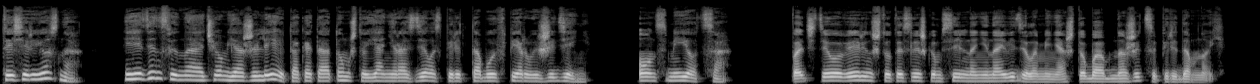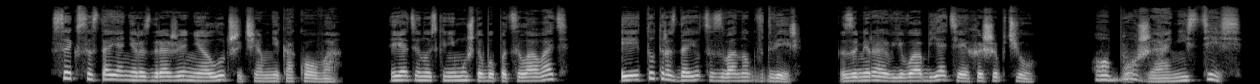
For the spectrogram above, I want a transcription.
«Ты серьезно? Единственное, о чем я жалею, так это о том, что я не разделась перед тобой в первый же день». Он смеется. «Почти уверен, что ты слишком сильно ненавидела меня, чтобы обнажиться передо мной». Секс в состоянии раздражения лучше, чем никакого. Я тянусь к нему, чтобы поцеловать, и тут раздается звонок в дверь. Замираю в его объятиях и шепчу. «О, боже, они здесь!»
